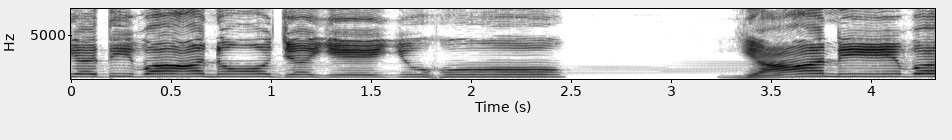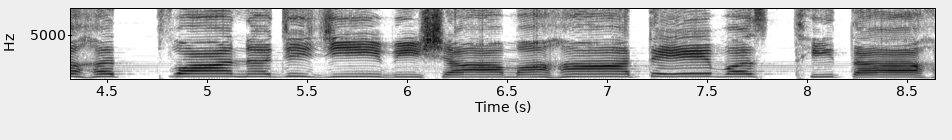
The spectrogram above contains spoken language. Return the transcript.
यदि वा नो जयेयुः यानेव हत्वा न जिजीविषामः तेव स्थिताः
